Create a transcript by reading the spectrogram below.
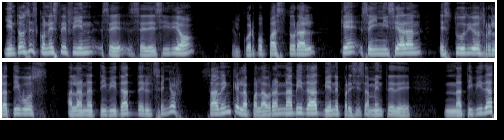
Y entonces con este fin se, decidió, el cuerpo pastoral, que se iniciaran estudios relativos a la natividad del Señor. Saben que la palabra Navidad viene precisamente de natividad,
